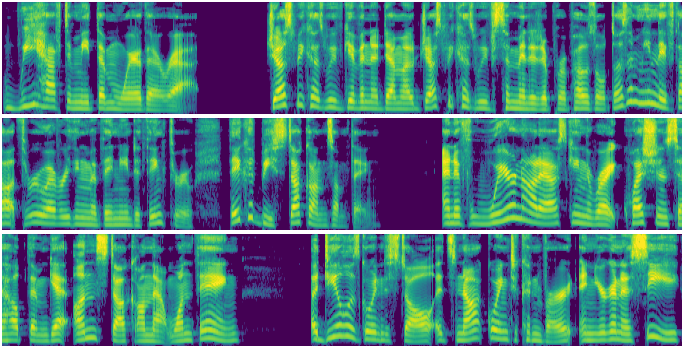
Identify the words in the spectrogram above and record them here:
We have to meet them where they're at just because we've given a demo, just because we've submitted a proposal, doesn't mean they've thought through everything that they need to think through. They could be stuck on something. And if we're not asking the right questions to help them get unstuck on that one thing, a deal is going to stall. It's not going to convert. And you're going to see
